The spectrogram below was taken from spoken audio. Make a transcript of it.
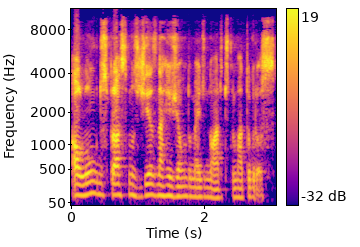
ao longo dos próximos dias na região do Médio Norte do Mato Grosso.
